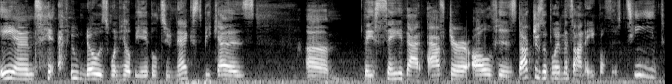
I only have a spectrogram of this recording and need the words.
And who knows when he'll be able to next because um, they say that after all of his doctor's appointments on April 15th,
